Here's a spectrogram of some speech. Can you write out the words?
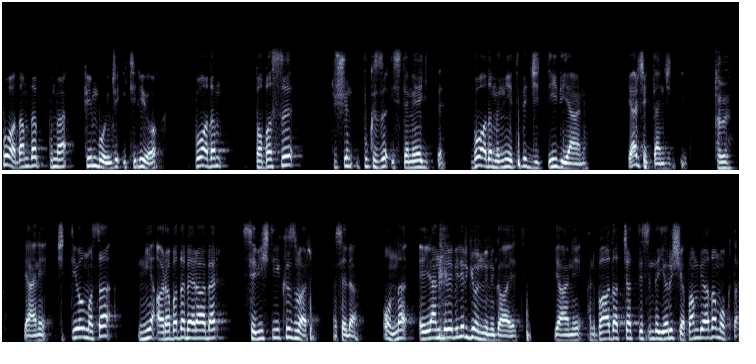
bu adam da buna film boyunca itiliyor. Bu adam babası düşün bu kızı istemeye gitti. Bu adamın niyeti de ciddiydi yani. Gerçekten ciddiydi. Tabii. Yani ciddi olmasa niye arabada beraber seviştiği kız var mesela. Onunla eğlendirebilir gönlünü gayet. Yani hani Bağdat Caddesi'nde yarış yapan bir adam Oktay.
